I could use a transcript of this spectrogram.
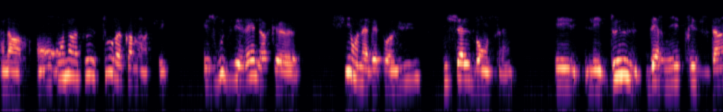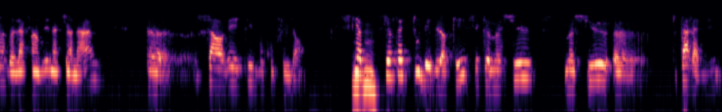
Alors, on, on a un peu tout recommencé. Et je vous dirais là que si on n'avait pas eu Michel Bonsin et les deux derniers présidents de l'Assemblée nationale, euh, ça aurait été beaucoup plus long. Ce qui a, Mhm. ce qui a fait tout débloquer, c'est que Monsieur, Monsieur euh, Paradis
